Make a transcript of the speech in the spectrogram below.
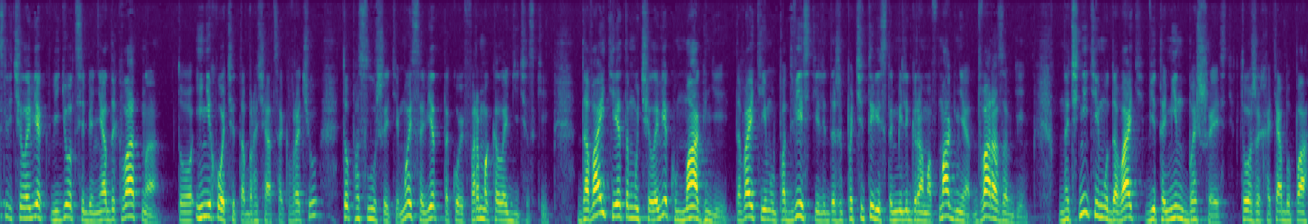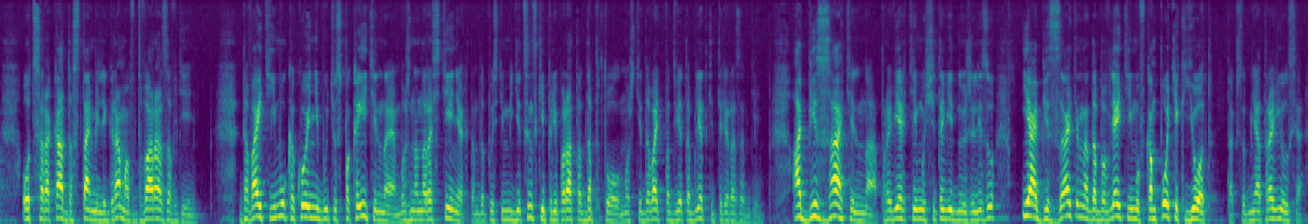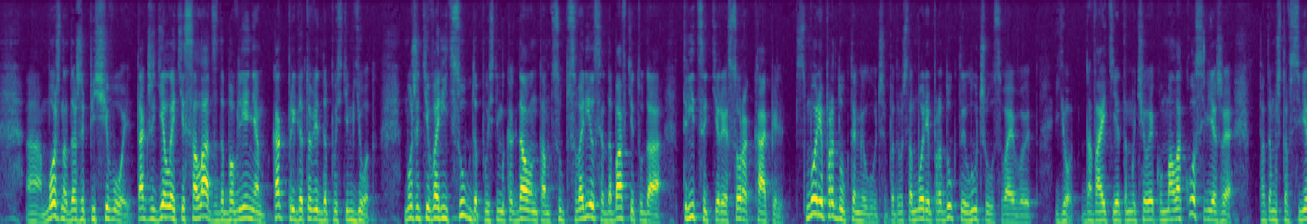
Если человек ведет себя неадекватно, то и не хочет обращаться к врачу, то послушайте, мой совет такой фармакологический. Давайте этому человеку магний, давайте ему по 200 или даже по 400 миллиграммов магния два раза в день. Начните ему давать витамин В6, тоже хотя бы по от 40 до 100 миллиграммов два раза в день давайте ему какое-нибудь успокоительное можно на растениях там допустим медицинский препарат адаптол можете давать по две таблетки три раза в день. Обязательно проверьте ему щитовидную железу и обязательно добавляйте ему в компотик йод так чтобы не отравился. А, можно даже пищевой. Также делайте салат с добавлением как приготовить допустим йод. Можете варить суп допустим и когда он там суп сварился добавьте туда 30-40 капель с морепродуктами лучше потому что морепродукты лучше усваивают йод. Давайте этому человеку молоко свежее потому что в свежем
